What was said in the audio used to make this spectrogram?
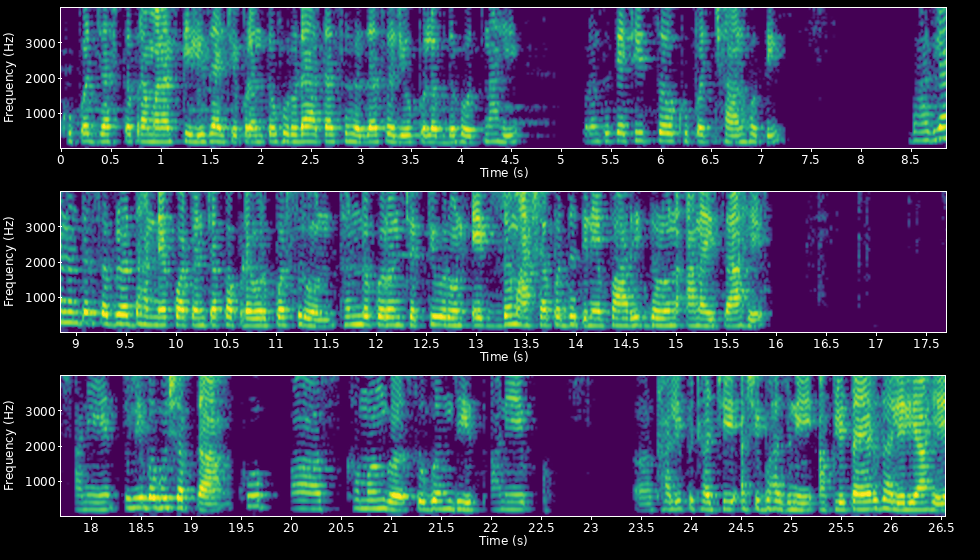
खूपच जास्त प्रमाणात केली जायची परंतु हुरडा आता सहजासहजी उपलब्ध होत नाही. परंतु त्याची चव खूपच छान होती. भाजल्यानंतर सगळं धान्य कॉटनच्या कपड्यावर पसरून थंड करून चक्कीवरून एकदम अशा पद्धतीने बारीक दळून आणायचं आहे. आणि तुम्ही बघू शकता खूप खमंग सुगंधित आणि थालीपीठाची अशी भाजणी आपली तयार झालेली आहे.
